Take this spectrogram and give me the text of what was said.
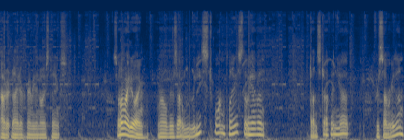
out at night if we're gonna be the noise tanks. So what am I doing? Well, there's at least one place that we haven't done stuff in yet, for some reason.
